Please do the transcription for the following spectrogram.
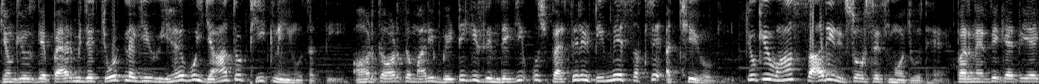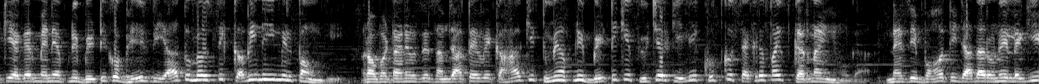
क्योंकि उसके पैर में जो चोट लगी हुई है, वो यहाँ तो ठीक नहीं हो सकती। और तो और तुम्हारी बेटी की ज़िंदगी उस फैसिलिटी में सबसे अच्छी होगी, क्योंकि वहाँ सारी रिसोर्सेज मौजूद हैं। पर नेसी कहती है कि अगर मैंने अपनी बेटी को भेज दिया तो मैं उससे कभी नहीं मिल पाऊँगी। रॉबर्टा ने उसे समझाते हुए कहा कि तुम्हें अपनी बेटी के फ्यूचर के लिए खुद को सेक्रीफाइस करना ही होगा। नेसी बहुत ही ज़्यादा रोने लगी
